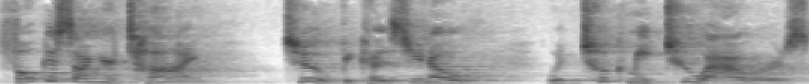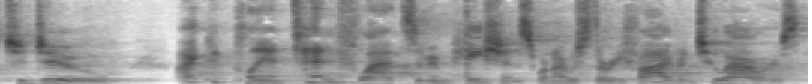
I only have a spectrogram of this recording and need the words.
focus on your time too, because, you know, what took me two hours to do, I could plant 10 flats of impatiens when I was 35 in two hours.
